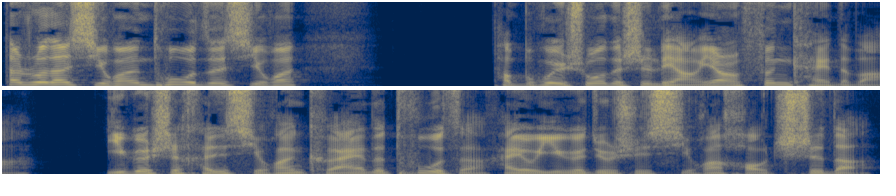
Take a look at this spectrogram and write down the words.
他说他喜欢兔子，喜欢。他不会说的是两样分开的吧？一个是很喜欢可爱的兔子，还有一个就是喜欢好吃的。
